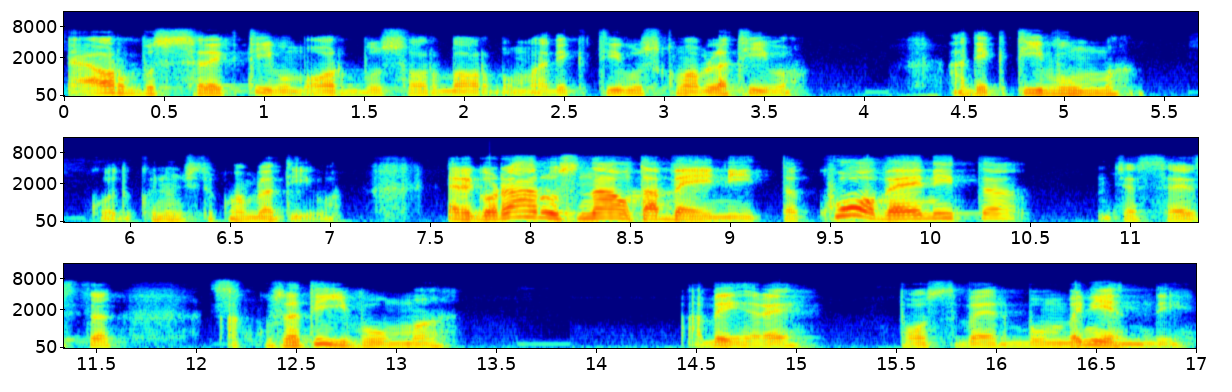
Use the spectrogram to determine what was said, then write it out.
Eh, orbus selectivum, orbus, orba, orbum, adjectivus cum ablativo. Adjectivum, quod conuncit cum ablativo. Ergo rarus nauta venit. Quo venit? Cesse est accusativum. Avere post verbum veniendi.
